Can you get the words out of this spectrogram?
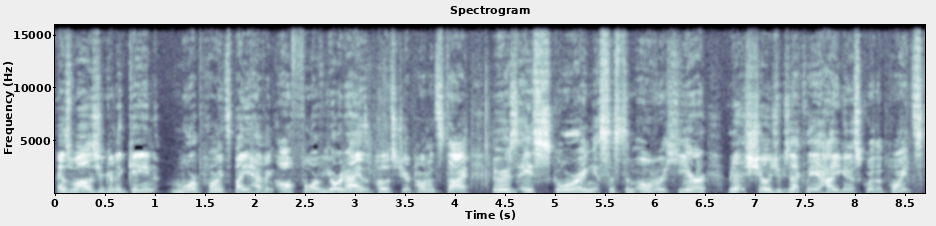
as well as you're going to gain more points by having all four of your die as opposed to your opponent's die. There's a scoring system over here that shows you exactly how you're going to score the points.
